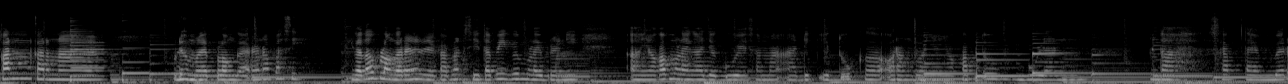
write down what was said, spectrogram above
kan karena udah mulai pelonggaran apa sih? Nggak tahu pelonggarannya dari kapan sih tapi gue mulai berani uh, nyokap mulai ngajak gue sama adik itu ke orang tuanya nyokap tuh bulan entah September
